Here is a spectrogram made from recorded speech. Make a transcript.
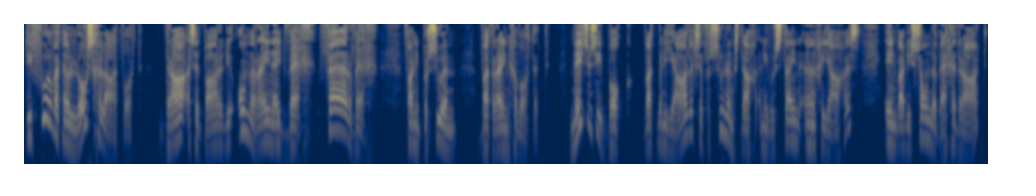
Die voël wat nou losgelaat word, dra as dit ware die onreinheid weg, ver weg van die persoon wat rein geword het. Net soos die bok wat met die jaarlikse versoeningsdag in die woestyn ingejaag is en wat die sonde weggedra het.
